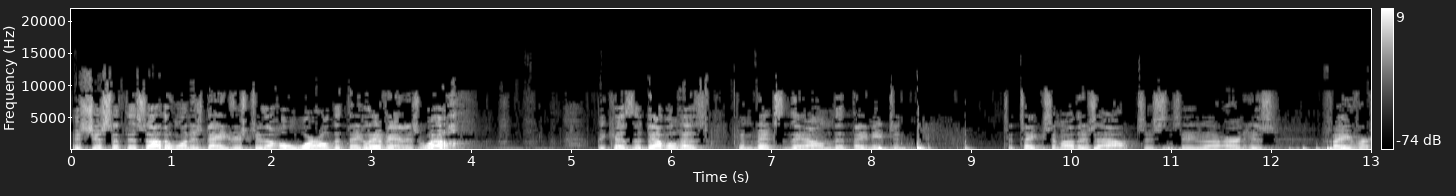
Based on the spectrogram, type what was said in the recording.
It's just that this other one is dangerous to the whole world that they live in as well. because the devil has convinced them that they need to to take some others out just to uh, earn his favor.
